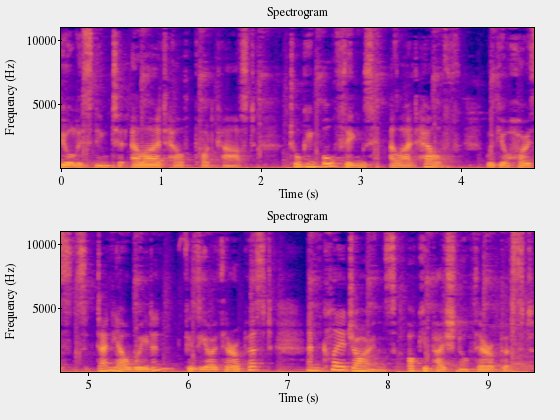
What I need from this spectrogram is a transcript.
You're listening to Allied Health Podcast, talking all things allied health, with your hosts Danielle Whedon, physiotherapist, and Claire Jones, occupational therapist.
